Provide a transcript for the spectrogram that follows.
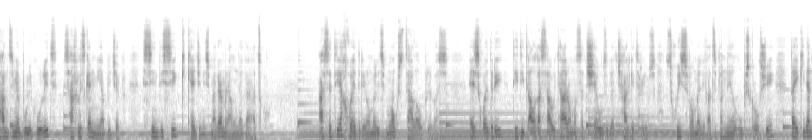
დამძიმებული გულით სახლისკენ მიაბიჯებ. სინდისი კეჯნის, მაგრამ რა უნდა გააწყო? ასეთია ხვედრი, რომელიც მოაქვს ძალაუფლებას. ეს ხვედრი დიდი ტალღასავითაა, რომელსაც შეუძლია ჩაგეთრიოს ზღვის რომელიღაც ბნელ უფსკრულში და იქიდან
